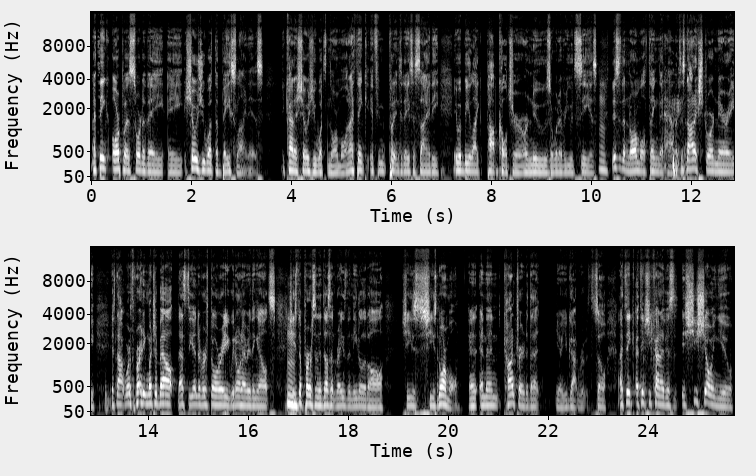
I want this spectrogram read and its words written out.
I think Orpah is sort of a a shows you what the baseline is. It kind of shows you what's normal, and I think if you put it in today's society, it would be like pop culture or news or whatever you would see. Is this is the normal thing that happens? It's not extraordinary. It's not worth writing much about. That's the end of her story. We don't have anything else. She's the person that doesn't raise the needle at all. She's she's normal, and and then contrary to that, you know, you got Ruth. So I think I think she kind of is. Is she showing you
